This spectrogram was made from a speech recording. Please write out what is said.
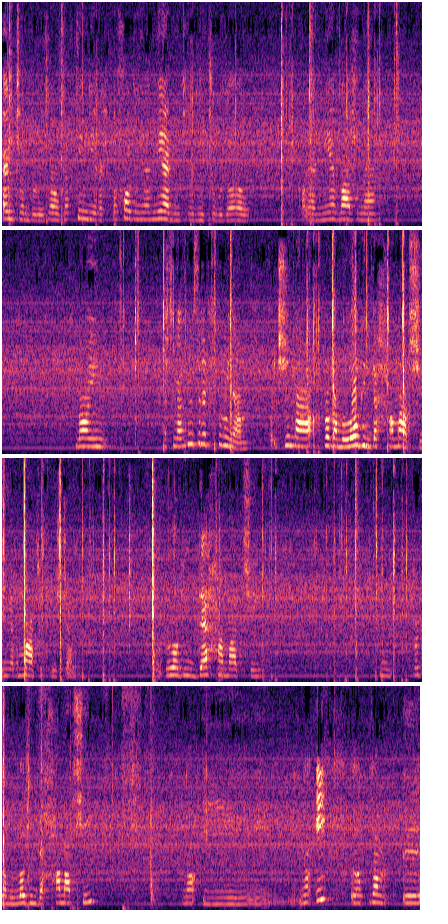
enchant do znowu craftingi, jakaś pochodnia, nie wiem co mistrz budował, ale nieważne. No i właśnie na tym sobie przypominam, wchodzicie na program Login Dehamachi, jak macie oczywiście. Login Dehamachi. Program Login Dehamachi. No i... No i tam y,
